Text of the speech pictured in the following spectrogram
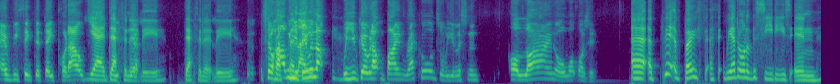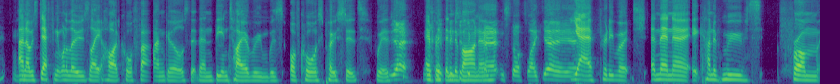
everything that they put out. yeah, definitely, definitely. So how were proper, you doing that? Were you going out and buying records, or were you listening online, or what was it? Uh, a bit of both. I th- we had all of the CDs in, and I was definitely one of those like hardcore fangirls that then the entire room was, of course, posted with Yeah, Everything Nirvana. And stuff. Like, yeah, yeah, yeah. yeah, pretty much. And then uh, it kind of moved from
